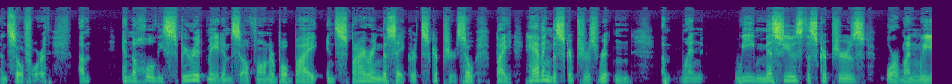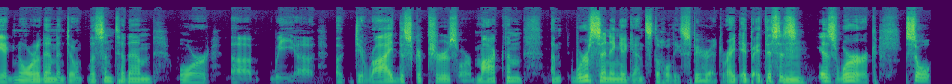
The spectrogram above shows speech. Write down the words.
and so forth. Um, and the Holy Spirit made himself vulnerable by inspiring the sacred scriptures. So, by having the scriptures written, um, when we misuse the scriptures or when we ignore them and don't listen to them or uh, we uh, uh, deride the scriptures or mock them, um, we're sinning against the Holy Spirit, right? It, it, this is mm. His work. So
